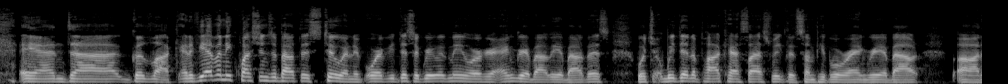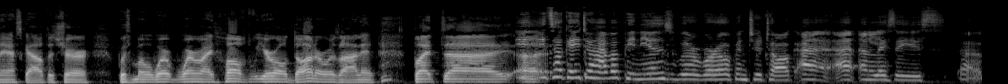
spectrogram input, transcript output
and uh, good luck. And if you have any questions about this too, and if, or if you disagree with me or if you're angry about me about this, which we did a podcast last week that some people were angry about uh, on Ask Altucher with my, where, where my 12 year old daughter was on it. But, uh, It- uh, it's okay to have opinions. We're, we're open to talk, uh, uh, unless it's uh,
